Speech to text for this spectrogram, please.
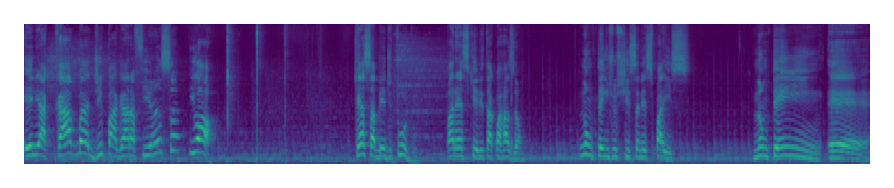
Ele acaba de pagar a fiança e ó, quer saber de tudo? Parece que ele está com a razão. Não tem justiça nesse país. Não tem é,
